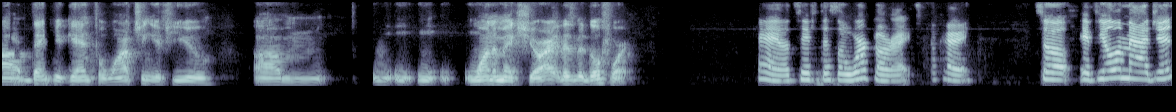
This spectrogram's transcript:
Um, thank you again for watching. If you um, w- w- want to make sure, all right, Elizabeth, go for it. Okay, let's see if this will work all right. Okay, so if you'll imagine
